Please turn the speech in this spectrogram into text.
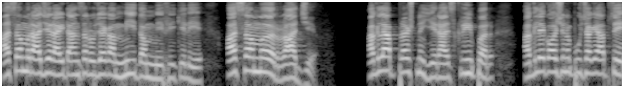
असम राज्य राइट आंसर हो जाएगा मीद अम्मीफी के लिए। असम राज्य। अगला प्रश्न ये रहा स्क्रीन पर। अगले क्वेश्चन में पूछा गया आपसे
